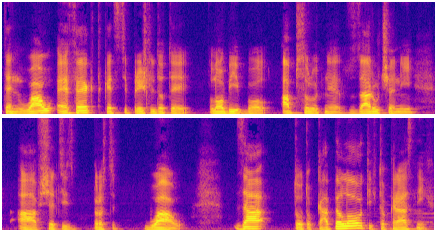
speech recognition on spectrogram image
ten wow efekt, keď ste prišli do tej lobby, bol absolútne zaručený a všetci proste wow. Za touto kapelou týchto krásnych e,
